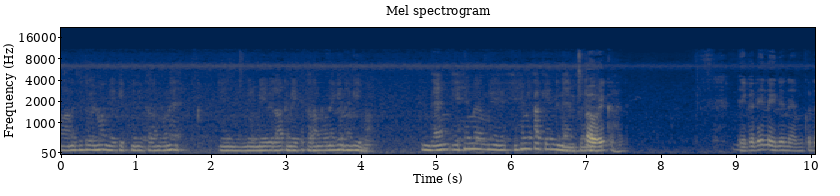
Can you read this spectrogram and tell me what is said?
මානසික වෙනවා මේක ඉක්මනින් කරන්න ඕනේ මේ මේ මේ වෙලාවට මේක කරන්න ඕනේ කියන හැඟීමක්. දැන් එහෙම මේ එහෙම එකක් එන්නේ නැහැ නේද? ඔව් ඒක හරි. ඒකට එන්න ඉඩ නැහැ. මොකද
